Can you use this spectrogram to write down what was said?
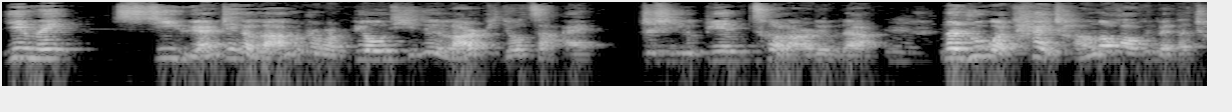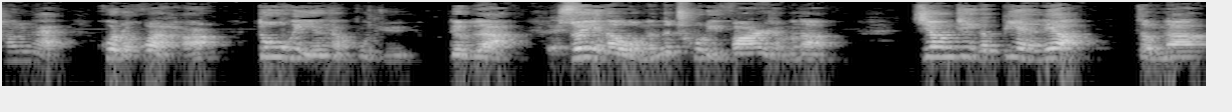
因为西语言这个栏目这块标题这个栏比较窄，这是一个编侧栏，对不对？嗯。那如果太长的话，会把它撑开或者换行，都会影响布局，对不对？对。所以呢，我们的处理方案是什么呢？将这个变量怎么呢？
